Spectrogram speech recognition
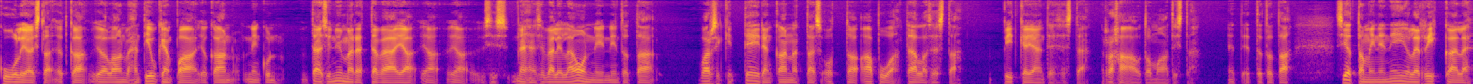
kuulijoista, jotka, joilla on vähän tiukempaa, joka on niin kuin täysin ymmärrettävää ja, ja, ja siis näinhän se välillä on, niin, niin tota, varsinkin teidän kannattaisi ottaa apua tällaisesta pitkäjänteisestä raha-automaatista. Et, että tota, sijoittaminen ei ole rikkaille,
